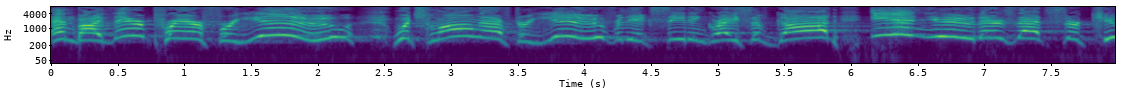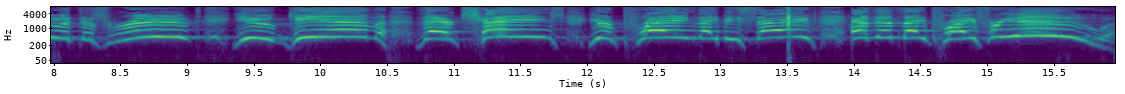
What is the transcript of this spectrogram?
and by their prayer for you, which long after you, for the exceeding grace of God in you, there's that circuitous route. You give, they're changed, you're praying they be saved, and then they pray for you.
